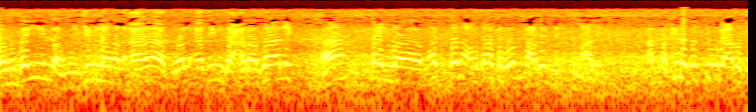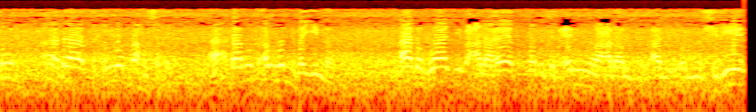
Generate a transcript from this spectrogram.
ونبين لهم ونجيب لهم الآيات والأدلة على ذلك ها؟ فإذا ما اقتنعوا ذاك الوقت بعدين نحكم عليهم أما كذا بس تغري على طول هذا تقريبا ما هو صحيح ها؟ لابد أول نبين لهم. هذا الواجب على إيه؟ طلبة العلم وعلى المرشدين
